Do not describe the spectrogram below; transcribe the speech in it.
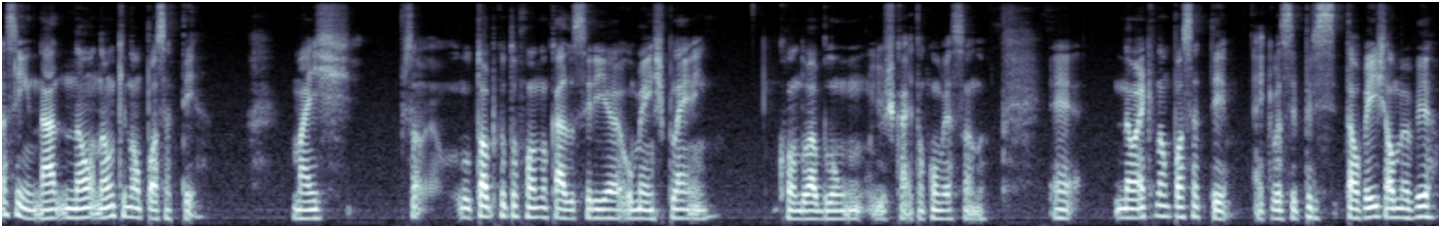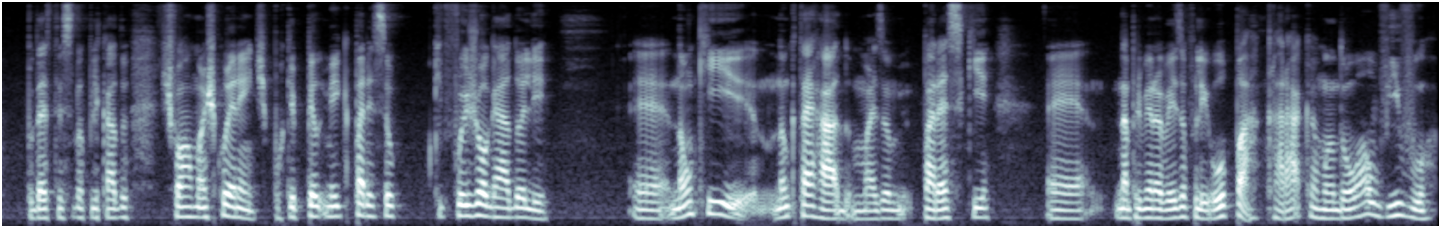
assim, na, não, não que não possa ter. Mas, só, o tópico que eu tô falando no caso seria o mansplaining, quando a Bloom e o Sky estão conversando. É, não é que não possa ter, é que você talvez, ao meu ver, pudesse ter sido aplicado de forma mais coerente, porque meio que pareceu que foi jogado ali. É, não que não que tá errado, mas eu, parece que é, na primeira vez eu falei, opa, caraca, mandou ao vivo.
